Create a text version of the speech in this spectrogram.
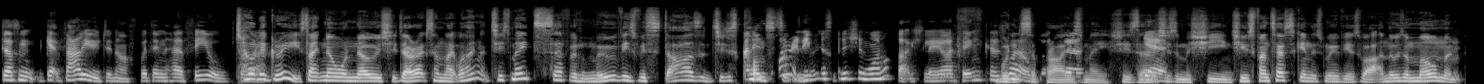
doesn't get valued enough within her field. Totally that. agree. It's like no one knows she directs. I'm like, well, hang on, she's made seven movies with stars, and she just And constantly apparently just finishing one up, actually, I think, as Wouldn't well. But, surprise uh, me. She's a, yeah. she's a machine. She was fantastic in this movie as well. And there was a moment,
